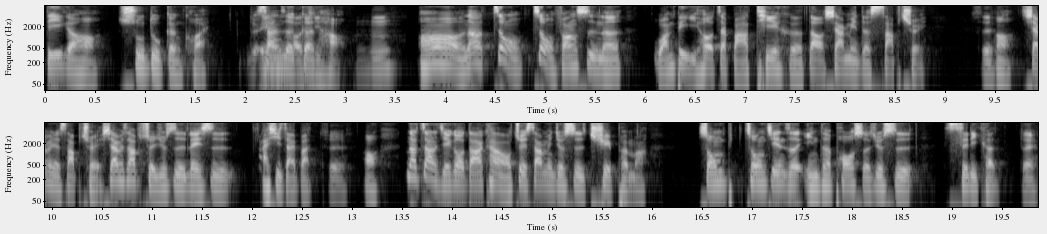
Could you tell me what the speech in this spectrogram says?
第一个哈，速度更快，散热更好。嗯哼。哦，那这种这种方式呢，完毕以后再把它贴合到下面的 substrate，是哦，下面的 substrate，下面 substrate 就是类似 IC 载板。是哦，那这样的结构大家看哦，最上面就是 chip 嘛，中中间这 interposer 就是 silicon。对。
